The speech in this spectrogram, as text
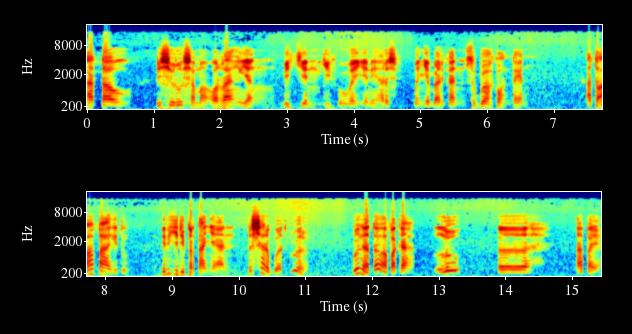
Atau disuruh sama orang yang bikin giveaway ini harus menyebarkan sebuah konten Atau apa gitu Ini jadi pertanyaan besar buat gue loh. Gue nggak tahu apakah lu eh apa ya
